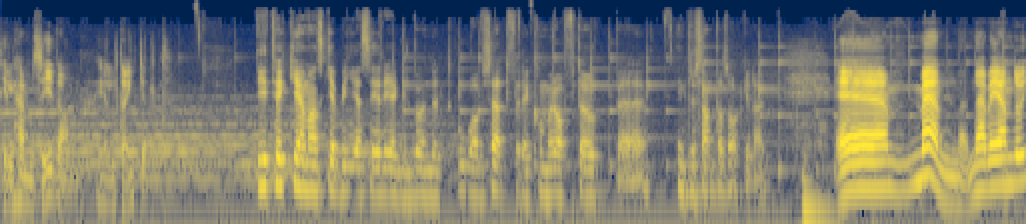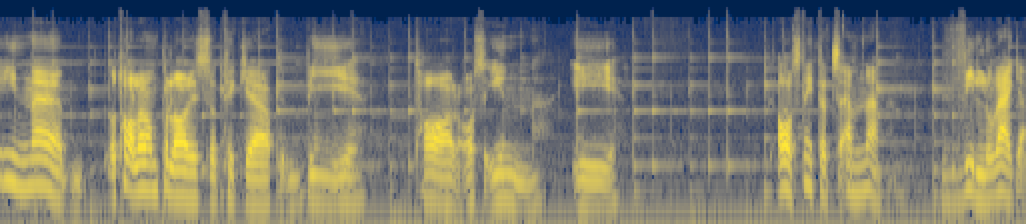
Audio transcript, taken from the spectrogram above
till hemsidan helt enkelt. Det tycker jag man ska bege sig regelbundet oavsett, för det kommer ofta upp eh, intressanta saker där. Eh, men när vi ändå är inne och talar om Polaris så tycker jag att vi tar oss in i avsnittets ämne. Villovägar.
